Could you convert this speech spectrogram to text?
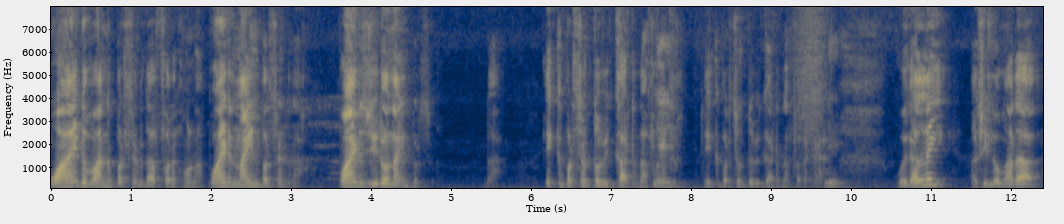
0.1% ਦਾ ਫ਼ਰਕ ਹੋਣਾ 0.9% ਦਾ 0.09% ਦਾ। 1% ਤੋਂ ਵੀ ਘੱਟ ਦਾ ਫ਼ਰਕ 1% ਤੋਂ ਵੀ ਘੱਟ ਦਾ ਫ਼ਰਕ ਹੈ। ਜੀ। ਕੋਈ ਗੱਲ ਨਹੀਂ ਅਸੀਂ ਲੋਕਾਂ ਦਾ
